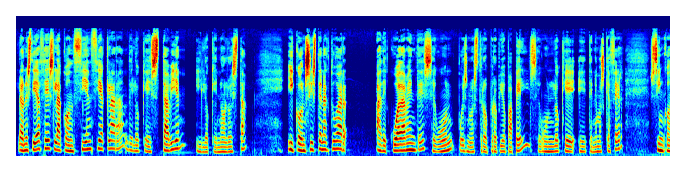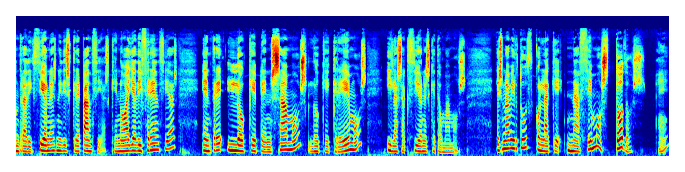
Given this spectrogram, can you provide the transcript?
La honestidad es la conciencia clara de lo que está bien y lo que no lo está, y consiste en actuar adecuadamente según pues nuestro propio papel, según lo que eh, tenemos que hacer, sin contradicciones ni discrepancias, que no haya diferencias entre lo que pensamos, lo que creemos y las acciones que tomamos. Es una virtud con la que nacemos todos, ¿eh?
